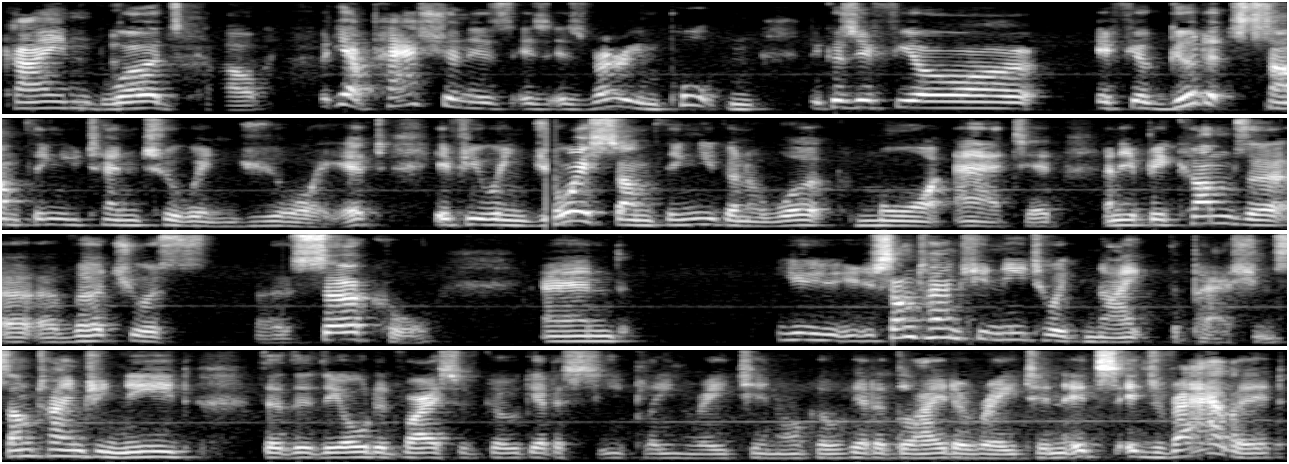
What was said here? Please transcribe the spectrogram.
kind words, Carl. But yeah, passion is, is, is very important because if you're if you're good at something, you tend to enjoy it. If you enjoy something, you're going to work more at it, and it becomes a, a, a virtuous uh, circle. And you sometimes you need to ignite the passion. Sometimes you need the, the, the old advice of go get a seaplane rating or go get a glider rating. It's it's valid,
